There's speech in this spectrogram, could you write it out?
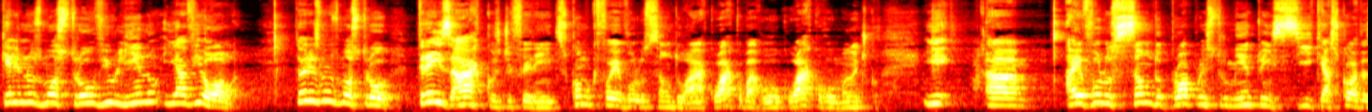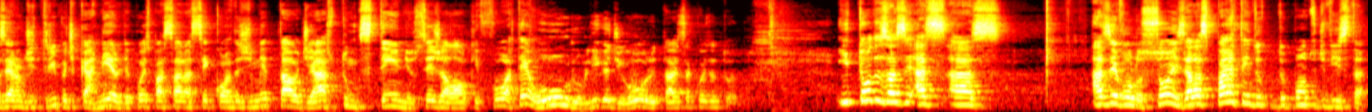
que ele nos mostrou o violino e a viola. Então ele nos mostrou três arcos diferentes, como que foi a evolução do arco, o arco barroco, o arco romântico e a, a evolução do próprio instrumento em si, que as cordas eram de tripa de carneiro, depois passaram a ser cordas de metal, de aço, tungstênio, seja lá o que for, até ouro, liga de ouro e tal, essa coisa toda. E todas as, as, as, as evoluções, elas partem do, do ponto de vista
